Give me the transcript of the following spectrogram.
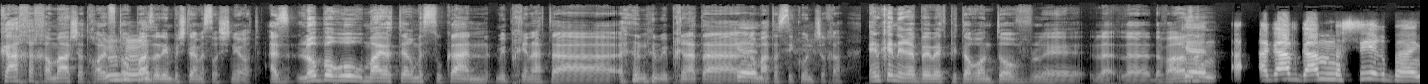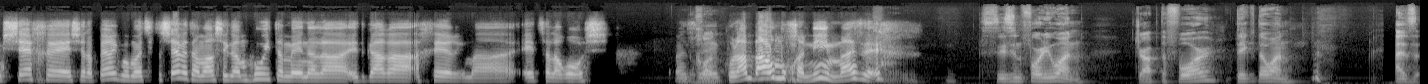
כך חכמה שאת יכולה לפתור mm-hmm. פאזלים ב-12 שניות. אז לא ברור מה יותר מסוכן מבחינת, ה... מבחינת כן. רמת הסיכון שלך. אין כנראה באמת פתרון טוב ל... לדבר כן. הזה. כן. אגב, גם נסיר בהמשך אה, של הפרק במועצת השבט אמר שגם הוא התאמן על האתגר האחר עם העץ על הראש. אז נכון. אה, כולם באו מוכנים, מה זה? Season 41. Drop the 4, take the 1. אז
